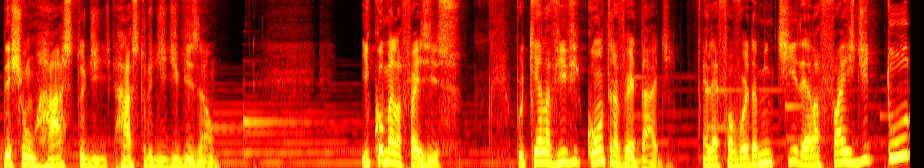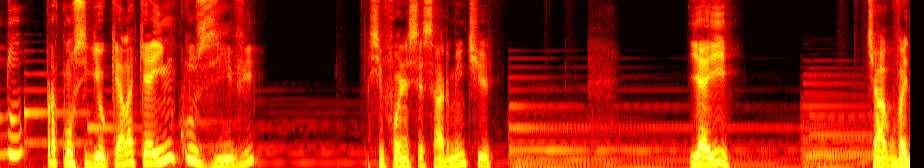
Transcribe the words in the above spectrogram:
deixa um rastro de, rastro de divisão. E como ela faz isso? Porque ela vive contra a verdade. Ela é a favor da mentira. Ela faz de tudo para conseguir o que ela quer, inclusive, se for necessário, mentir. E aí, Tiago vai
